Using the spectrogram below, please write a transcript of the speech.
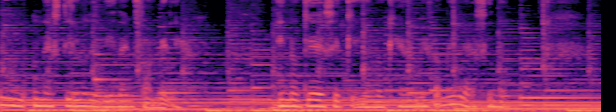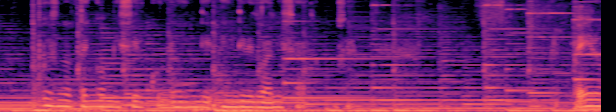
un, estilo de vida en familia. Y no quiere decir que yo no quiera mi familia, sino pues no tengo mi círculo individualizado. pero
